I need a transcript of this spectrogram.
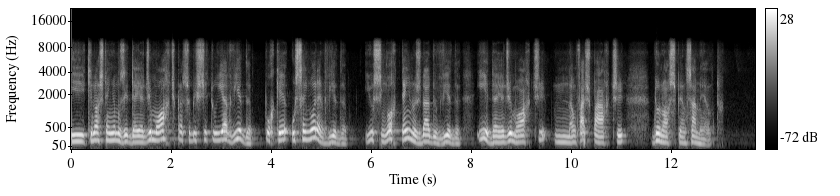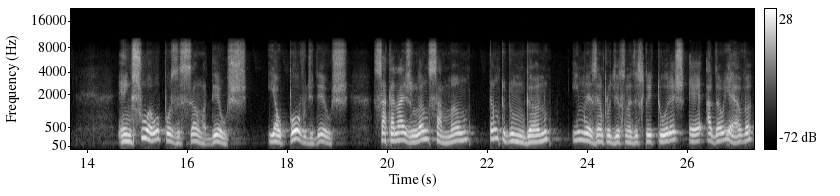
E que nós tenhamos ideia de morte para substituir a vida, porque o Senhor é vida e o Senhor tem nos dado vida, e ideia de morte não faz parte do nosso pensamento. Em sua oposição a Deus e ao povo de Deus, Satanás lança a mão tanto do engano, e um exemplo disso nas Escrituras é Adão e Eva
